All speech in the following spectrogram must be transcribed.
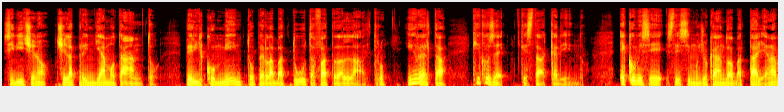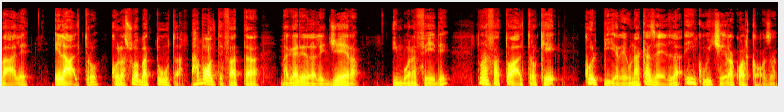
si dice no, ce la prendiamo tanto per il commento, per la battuta fatta dall'altro, in realtà che cos'è che sta accadendo? È come se stessimo giocando a battaglia navale e l'altro, con la sua battuta, a volte fatta magari alla leggera, in buona fede, non ha fatto altro che colpire una casella in cui c'era qualcosa,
